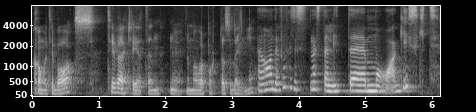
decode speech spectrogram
komma tillbaks till verkligheten nu när man varit borta så länge. Ja, det var faktiskt nästan lite magiskt.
